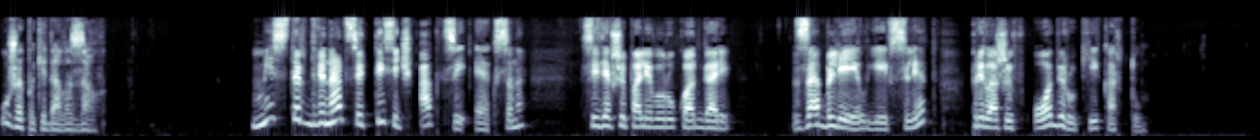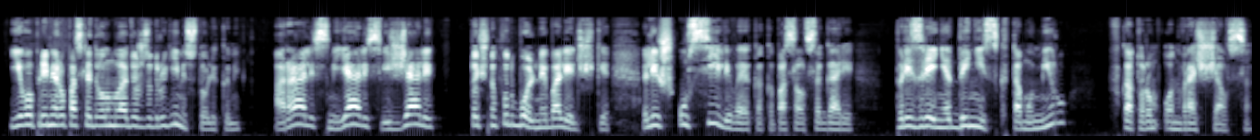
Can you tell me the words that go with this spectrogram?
уже покидала зал. Мистер двенадцать тысяч акций Эксона, сидевший по левую руку от Гарри, заблеял ей вслед, приложив обе руки к рту. Его примеру последовала молодежь за другими столиками. Орали, смеялись, визжали, точно футбольные болельщики, лишь усиливая, как опасался Гарри, презрение Денис к тому миру, в котором он вращался.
